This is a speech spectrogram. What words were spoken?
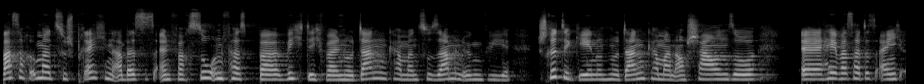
was auch immer zu sprechen, aber es ist einfach so unfassbar wichtig, weil nur dann kann man zusammen irgendwie Schritte gehen und nur dann kann man auch schauen, so, äh, hey, was hat das eigentlich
